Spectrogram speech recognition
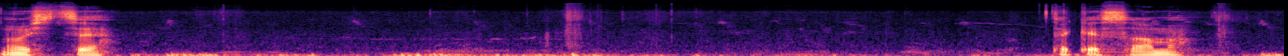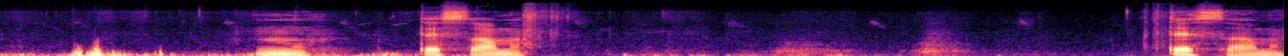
Ось це. Таке саме. Ну, те саме. Те саме.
